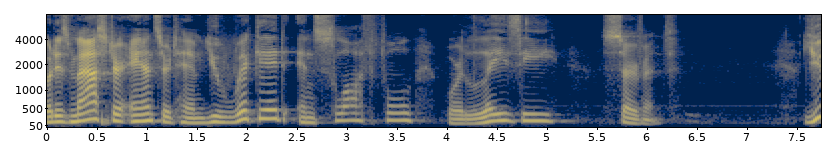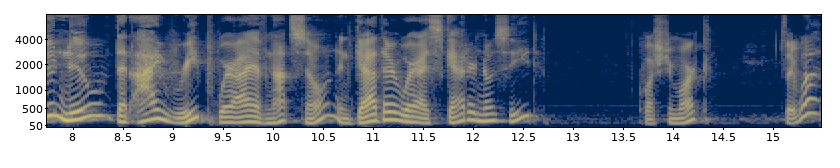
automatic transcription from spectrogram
But his master answered him, You wicked and slothful or lazy servant. You knew that I reap where I have not sown and gather where I scattered no seed? Question mark. Say what?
